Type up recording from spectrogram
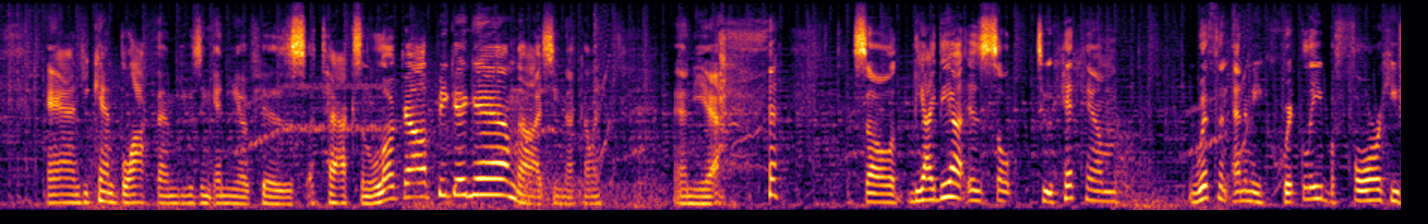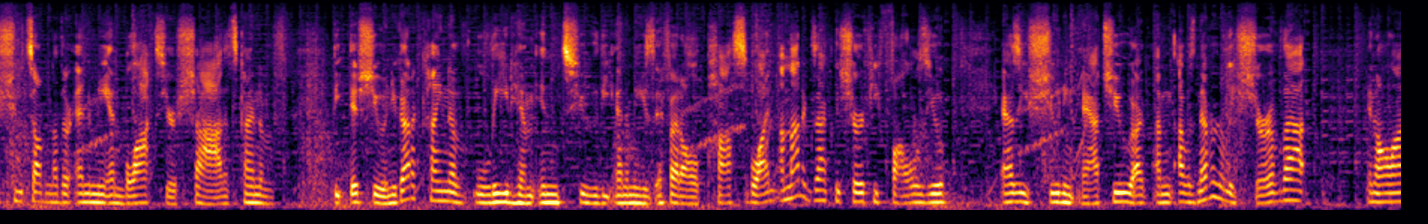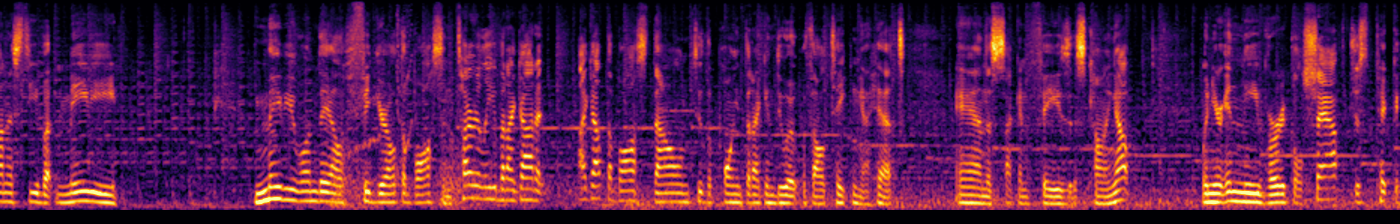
and he can't block them using any of his attacks. And look out, Pika No, I seen that coming. And yeah. so the idea is so to hit him with an enemy quickly before he shoots out another enemy and blocks your shot. That's kind of the issue, and you gotta kind of lead him into the enemies if at all possible. I, am not exactly sure if he follows you as he's shooting at you. I, I was never really sure of that, in all honesty, but maybe... Maybe one day I'll figure out the boss entirely, but I got it. I got the boss down to the point that I can do it without taking a hit. And the second phase is coming up. When you're in the vertical shaft, just pick,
